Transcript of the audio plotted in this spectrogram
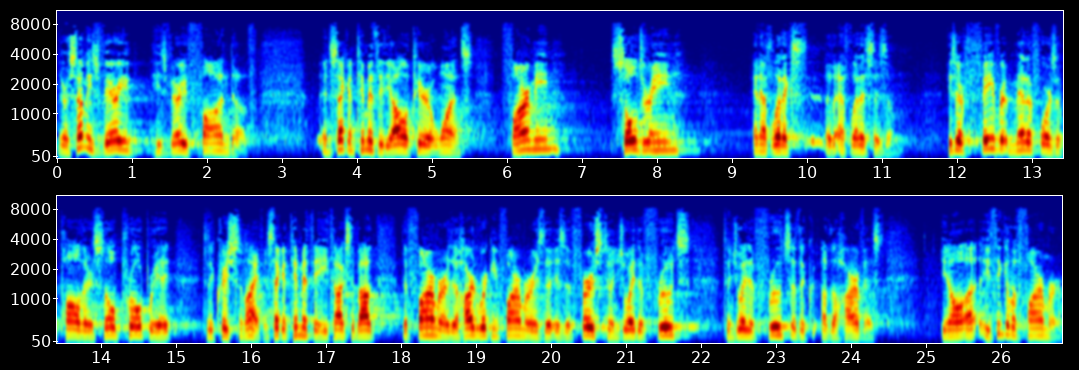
there are some he's very, he's very fond of. In 2 Timothy, they all appear at once. Farming, soldiering, and athletics, athleticism. These are favorite metaphors of Paul that are so appropriate to the Christian life. In 2 Timothy, he talks about the farmer, the hardworking farmer is the, is the first to enjoy the fruits, to enjoy the fruits of the, of the harvest. You know, uh, you think of a farmer.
